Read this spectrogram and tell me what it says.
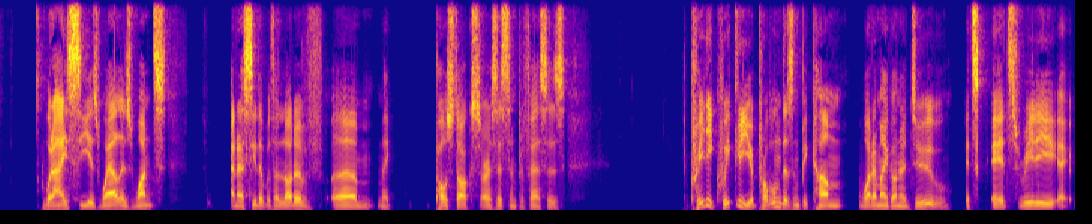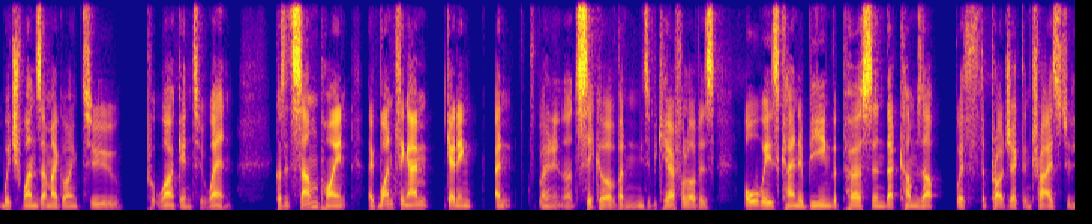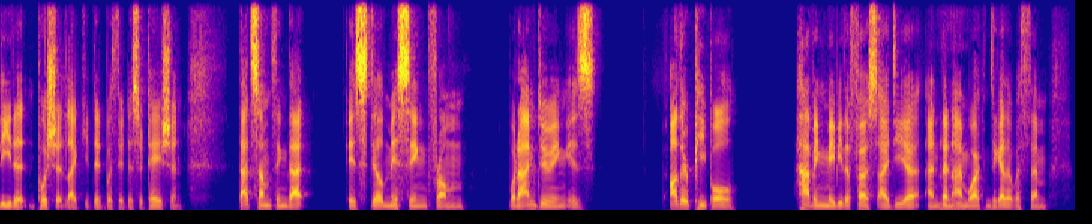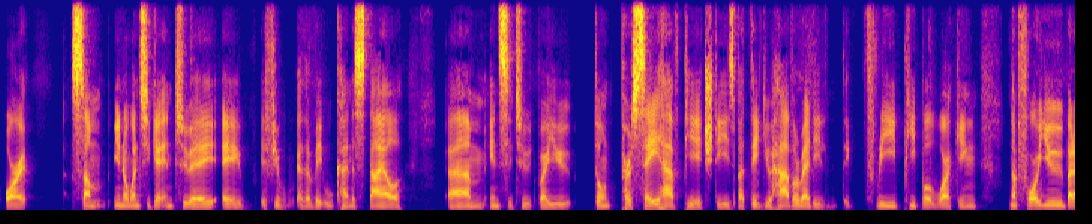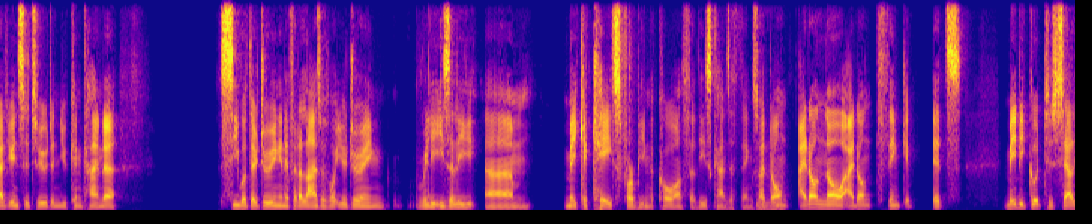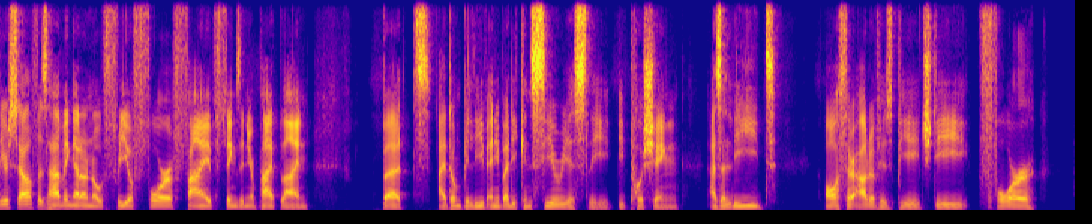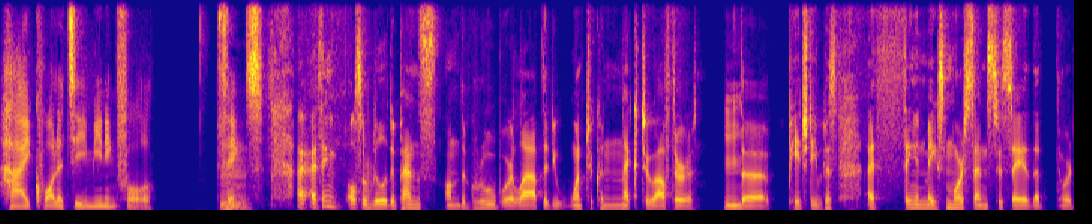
what I see as well is once, and I see that with a lot of um, like postdocs or assistant professors, pretty quickly your problem doesn't become what am I going to do? It's it's really uh, which ones am I going to put work into when? Because at some point, like one thing I'm getting and I mean, not sick of, but need to be careful of is always kind of being the person that comes up with the project and tries to lead it and push it like you did with your dissertation. That's something that is still missing from what I'm doing is other people having maybe the first idea and then mm-hmm. I'm working together with them or some you know once you get into a a if you at a VU kind of style um institute where you don't per se have PhDs but they, you have already like, three people working not for you but at your institute and you can kind of see what they're doing and if it aligns with what you're doing really easily um make a case for being a co-author these kinds of things so mm-hmm. i don't i don't know i don't think it, it's maybe good to sell yourself as having i don't know three or four or five things in your pipeline but i don't believe anybody can seriously be pushing as a lead author out of his phd for high quality meaningful Mm. things. Mm. I, I, think it also really depends on the group or lab that you want to connect to after mm. the PhD, because I think it makes more sense to say that or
